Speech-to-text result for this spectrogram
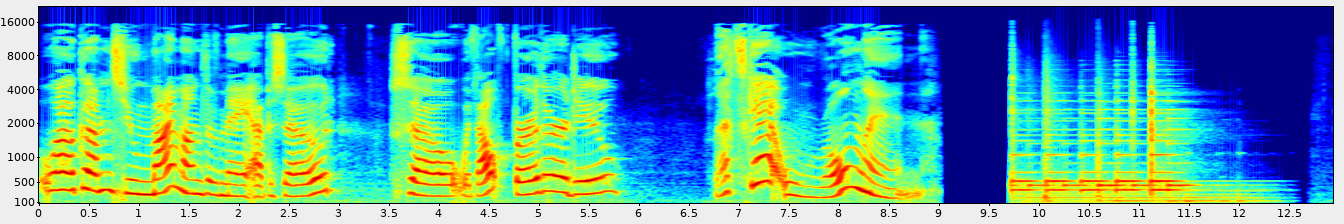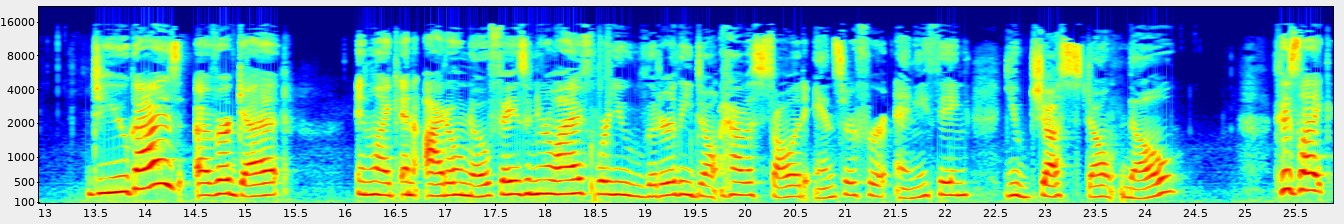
Welcome to my month of May episode. So, without further ado, let's get rolling. Do you guys ever get in like an I don't know phase in your life where you literally don't have a solid answer for anything? You just don't know? Cuz like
